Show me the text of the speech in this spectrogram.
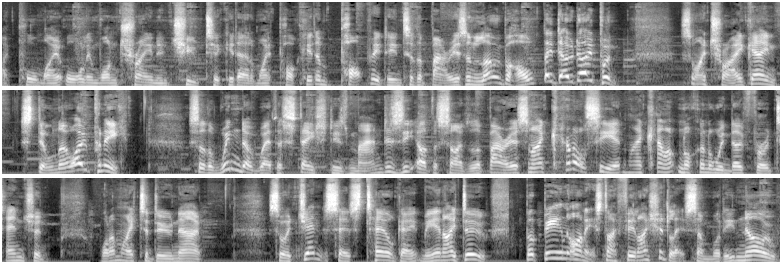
I pull my all in one train and tube ticket out of my pocket and pop it into the barriers, and lo and behold, they don't open. So I try again. Still no opening. So the window where the station is manned is the other side of the barriers, and I cannot see it, and I cannot knock on the window for attention. What am I to do now? So a gent says tailgate me, and I do. But being honest, I feel I should let somebody know,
